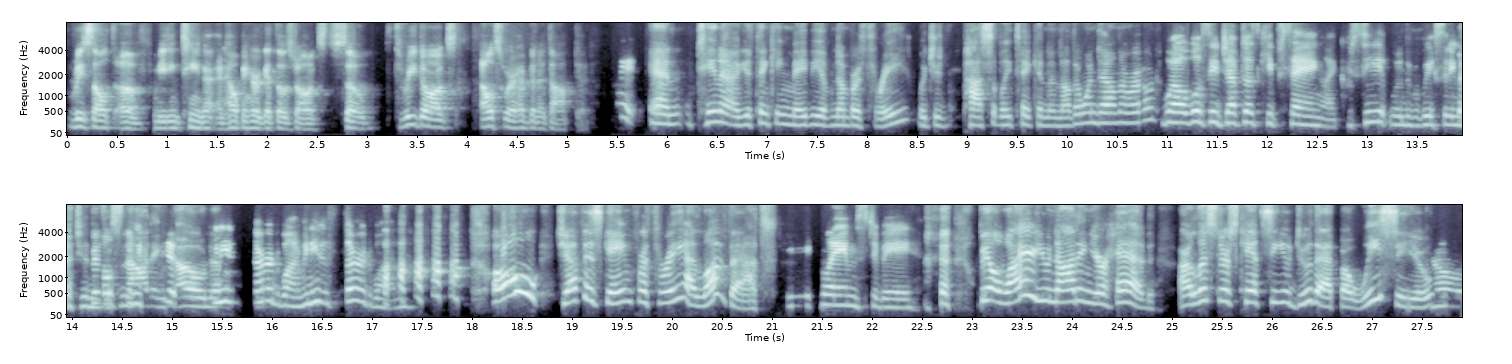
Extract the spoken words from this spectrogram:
result of meeting Tina and helping her get those dogs. So three dogs elsewhere have been adopted. And Tina, are you thinking maybe of number three? Would you possibly take in another one down the road? Well, we'll see. Jeff does keep saying, like, see, we're sitting with two. Bill's nodding. No, no. We need a third one. We need a third one. oh, Jeff is game for three. I love that. He claims to be. Bill, why are you nodding your head? Our listeners can't see you do that, but we see you. No,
